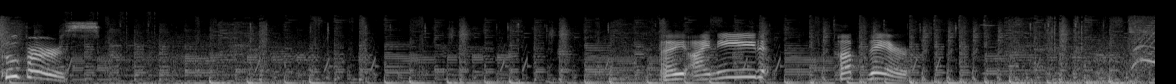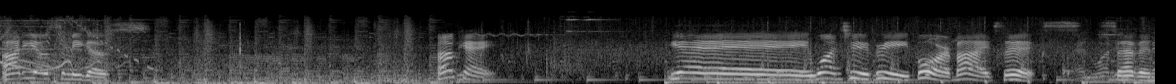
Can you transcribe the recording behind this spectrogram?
Poofers! I I need up there. Adios, amigos. Okay. Yay! One, two, three, four, five, six, seven.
